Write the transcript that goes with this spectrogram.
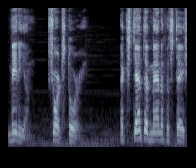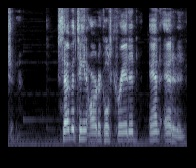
Medium. Short story. Extent of manifestation. 17 articles created and edited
